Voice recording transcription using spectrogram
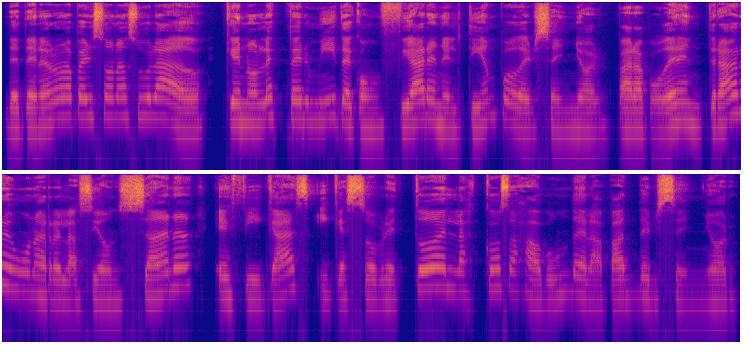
de tener una persona a su lado que no les permite confiar en el tiempo del Señor para poder entrar en una relación sana, eficaz y que sobre todo las cosas abunde la paz del Señor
